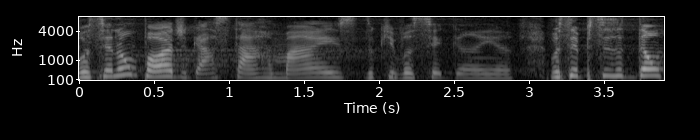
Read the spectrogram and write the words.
você não pode gastar mais do que você ganha. Você precisa, então,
